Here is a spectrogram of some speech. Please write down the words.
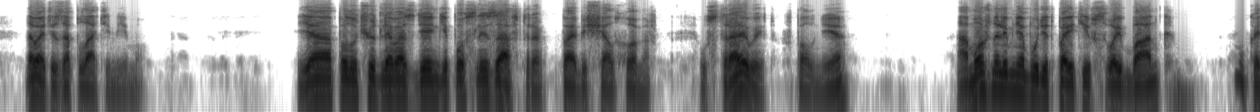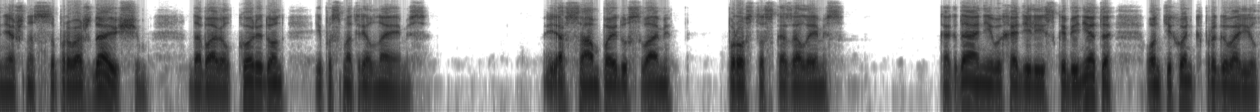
— Давайте заплатим ему. — «Я получу для вас деньги послезавтра», — пообещал Хомер. «Устраивает?» «Вполне». «А можно ли мне будет пойти в свой банк?» «Ну, конечно, с сопровождающим», — добавил Коридон и посмотрел на Эмиса. «Я сам пойду с вами», — просто сказал Эмис. Когда они выходили из кабинета, он тихонько проговорил.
